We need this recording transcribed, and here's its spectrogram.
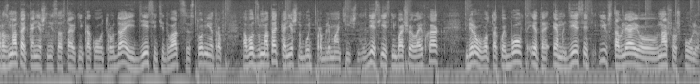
Размотать, конечно, не составит никакого труда, и 10, и 20, и 100 метров. А вот замотать, конечно, будет проблематично. Здесь есть небольшой лайфхак – беру вот такой болт, это М10 и вставляю в нашу шпулю.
